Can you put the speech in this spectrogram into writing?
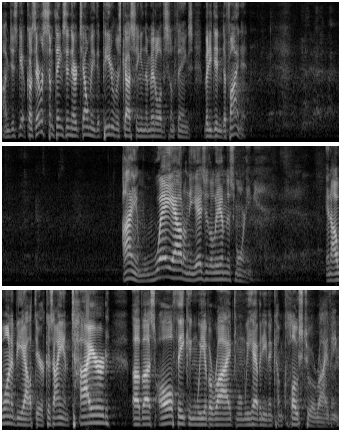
I'm just getting, because there were some things in there tell me that Peter was cussing in the middle of some things, but he didn't define it. I am way out on the edge of the limb this morning. And I want to be out there because I am tired of us all thinking we have arrived when we haven't even come close to arriving.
